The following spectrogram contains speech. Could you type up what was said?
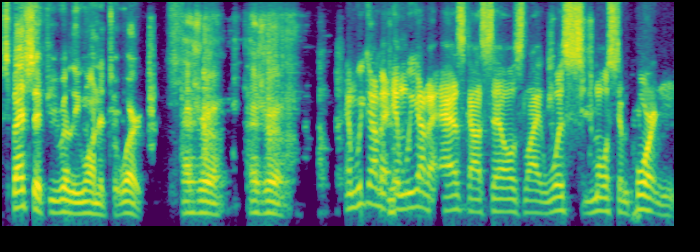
especially if you really want it to work. That's real. That's real. and we gotta and we gotta ask ourselves like what's most important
